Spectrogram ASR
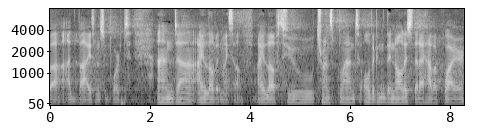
uh, advice and support. And uh, I love it myself. I love to transplant all the, the knowledge that I have acquired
